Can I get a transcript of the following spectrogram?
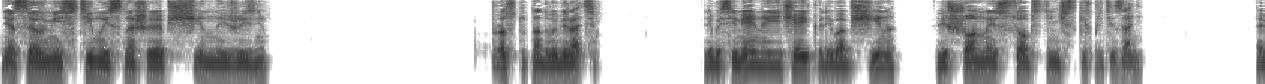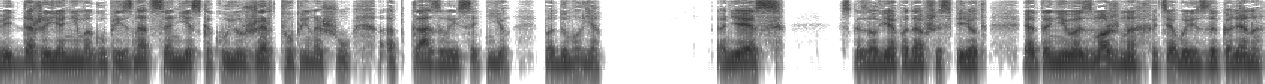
несовместимой с нашей общинной жизнью. Просто тут надо выбирать. Либо семейная ячейка, либо община, лишенная собственнических притязаний. А ведь даже я не могу признаться Аньес, какую жертву приношу, отказываясь от нее, — подумал я. — Аньес, — сказал я, подавшись вперед, — это невозможно, хотя бы из-за колена.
